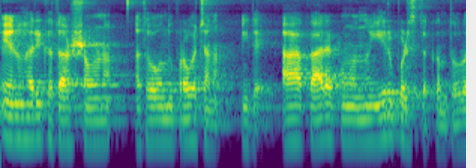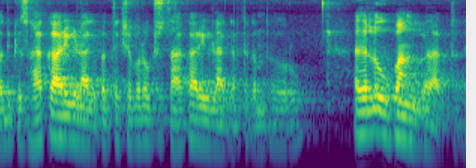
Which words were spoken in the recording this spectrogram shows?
ಏನು ಹರಿಕಥಾ ಶ್ರವಣ ಅಥವಾ ಒಂದು ಪ್ರವಚನ ಇದೆ. ಆ ಕಾರ್ಯಕ್ರಮವನ್ನು ಏರ್ಪಡಿಸ್ತಕ್ಕಂಥವ್ರು, ಅದಕ್ಕೆ ಸಹಕಾರಿಗಳಾಗಿ, ಪ್ರತ್ಯಕ್ಷ ಪರೋಕ್ಷ ಸಹಕಾರಿಗಳಾಗಿರ್ತಕ್ಕಂಥವ್ರು, ಅದೆಲ್ಲ ಉಪಾಂಗಗಳಾಗ್ತದೆ.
